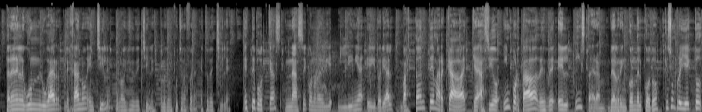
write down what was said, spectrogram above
Estarán en algún lugar lejano en Chile. Bueno, yo soy de Chile, por lo que me escuchan afuera, esto es de Chile. Este podcast nace con una línea editorial bastante marcada que ha sido importada desde el Instagram del Rincón del Coto, que es un proyecto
